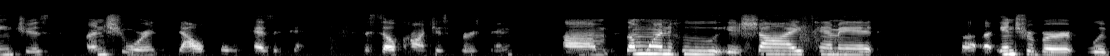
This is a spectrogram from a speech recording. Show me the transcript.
anxious, unsure, doubtful, hesitant, a self conscious person, um, someone who is shy, timid, uh, an introvert would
